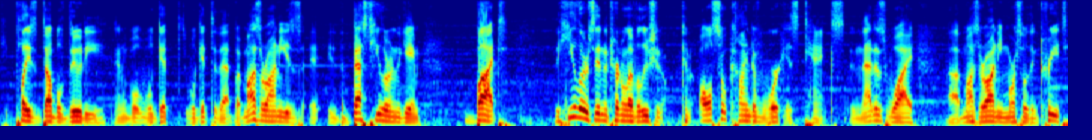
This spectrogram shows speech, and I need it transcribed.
he plays double duty, and we'll we'll get we'll get to that. But Masrani is, is the best healer in the game, but the healers in Eternal Evolution can also kind of work as tanks, and that is why uh, Masrani, more so than Crete,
